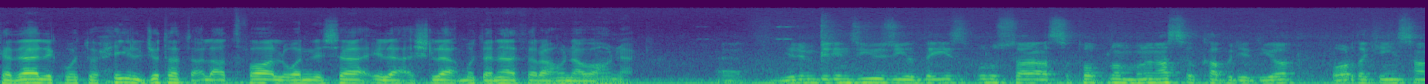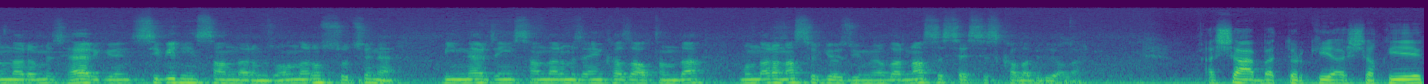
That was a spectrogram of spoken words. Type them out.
كذلك وتحيل جثث الأطفال والنساء إلى أشلاء متناثرة هنا وهناك 21. yüzyıldayız. Uluslararası toplum bunu nasıl kabul ediyor? Oradaki insanlarımız her gün, sivil insanlarımız, onların suçu ne? Binlerce insanlarımız enkaz altında. Bunlara nasıl göz yumuyorlar? Nasıl sessiz kalabiliyorlar? الشعب التركي الشقيق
